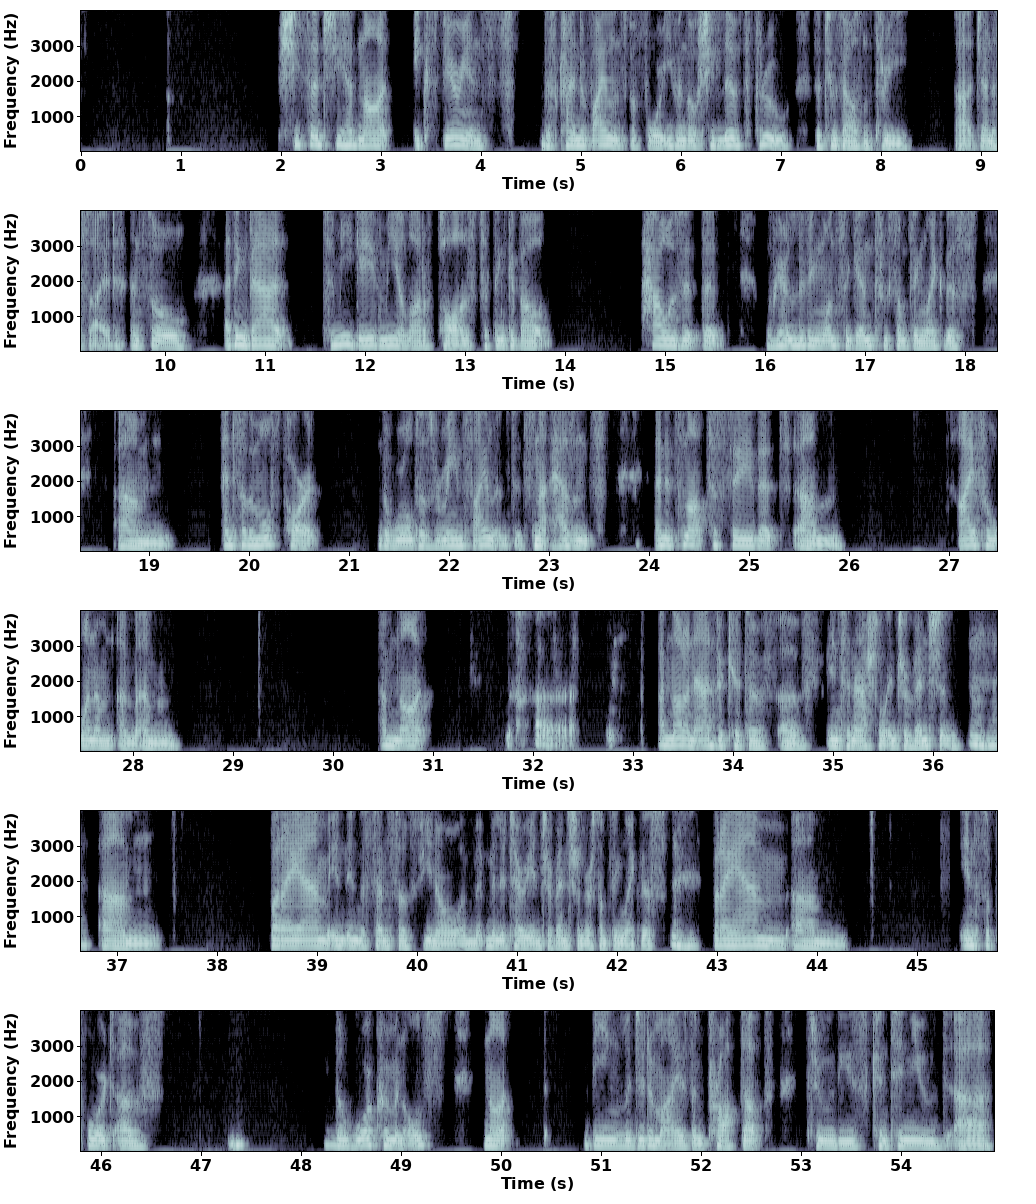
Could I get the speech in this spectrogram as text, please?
she said she had not experienced this kind of violence before, even though she lived through the 2003 uh, genocide. And so I think that to me gave me a lot of pause to think about how is it that we are living once again through something like this. Um, and for the most part, the world has remained silent. It's not hasn't, and it's not to say that um, I, for one, am, am, am I'm not. Uh, I'm not an advocate of of international intervention, mm-hmm. um, but I am in in the sense of you know a military intervention or something like this. Mm-hmm. But I am um, in support of the war criminals not being legitimized and propped up through these continued uh,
